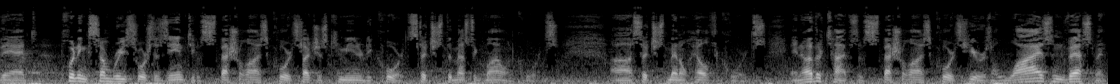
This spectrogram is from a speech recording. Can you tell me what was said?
that putting some resources into specialized courts, such as community courts, such as domestic violence courts, uh, such as mental health courts, and other types of specialized courts here is a wise investment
